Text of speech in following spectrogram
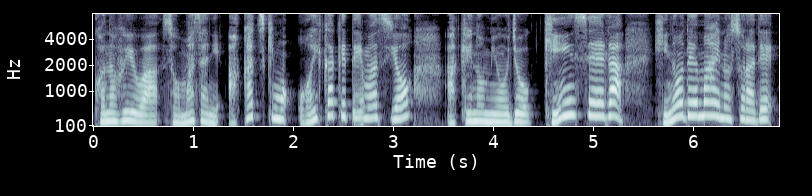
この冬はそうまさに暁も追いかけていますよ。明けの明星金星が日の出前の空で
